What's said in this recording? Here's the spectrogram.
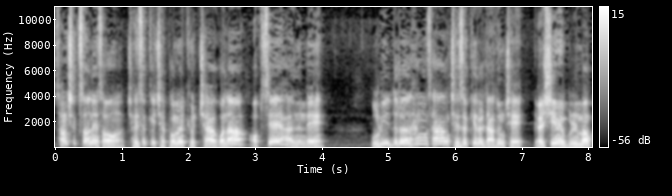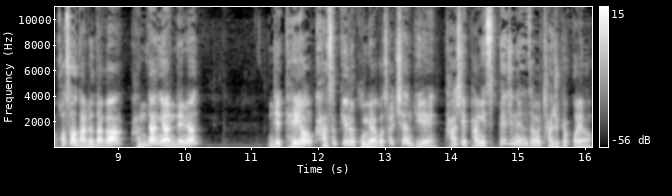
상식선에서 제습기 제품을 교체하거나 없애야 하는데 우리들은 항상 제습기를 놔둔 채 열심히 물만 퍼서 나르다가 감당이 안 되면 이제 대형 가습기를 구매하고 설치한 뒤에 다시 방이 습해지는 현상을 자주 겪어요.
